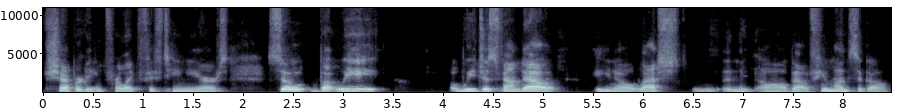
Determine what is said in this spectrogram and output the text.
shepherding for like fifteen years. So, but we we just found out, you know, last in the, oh, about a few months ago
